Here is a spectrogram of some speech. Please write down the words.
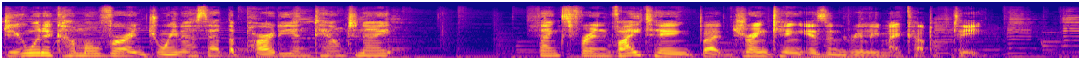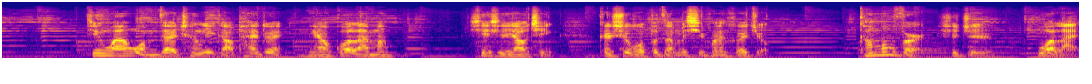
Do you want to come over and join us at the party in town tonight? Thanks for inviting, but drinking isn't really my cup of tea. 今晚我们在城里搞派对，你要过来吗？谢谢邀请，可是我不怎么喜欢喝酒。Come over 是指 过来。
